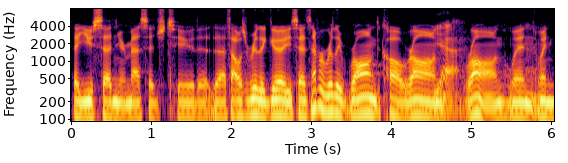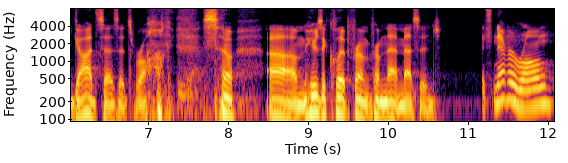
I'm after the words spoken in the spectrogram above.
that you said in your message, too, that, that, I thought was really good. You said it's never really wrong to call wrong yeah. wrong when, yeah. when God says it's wrong. so um, here's a clip from, from that message. It's never wrong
